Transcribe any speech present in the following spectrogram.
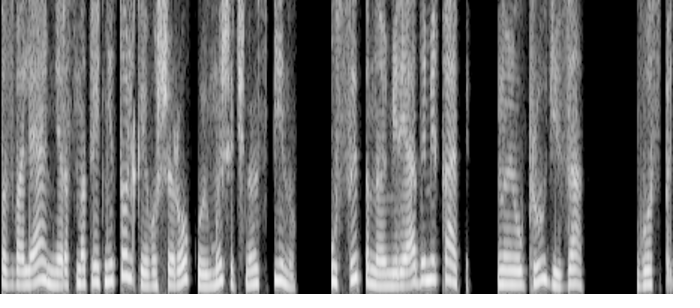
позволяя мне рассмотреть не только его широкую мышечную спину, усыпанную мириадами капель, но и упругий зад. Господи,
